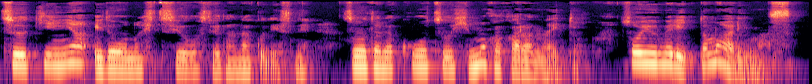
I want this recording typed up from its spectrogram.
通勤や移動の必要性がなくですね、そのため交通費もかからないと、そういうメリットもあります。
